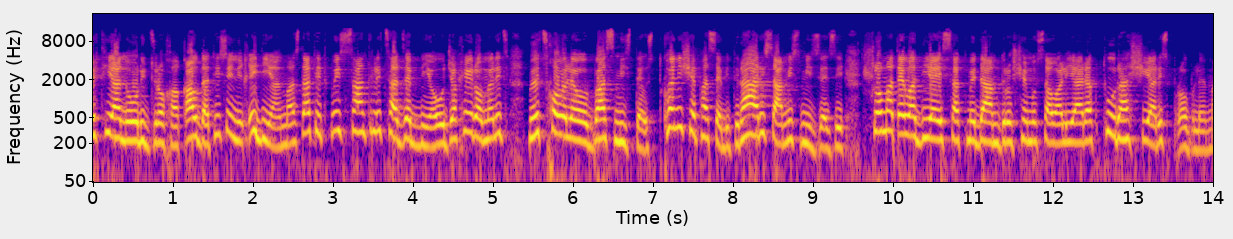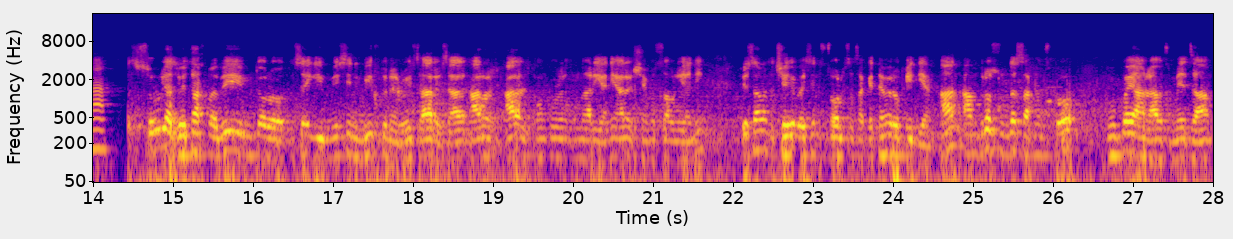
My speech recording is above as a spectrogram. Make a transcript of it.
ერთი ან ორი ძროხა ყავდათ, ისინი ყიდიან მას და თითქმის სანთლით საძებნია ოჯახი, რომელიც მეცხოველეობას მისდევს. თქვენი შეფასებით, რა არის ამის მიზეზი? შრომატევადია ეს საქმე და ამ დროს შემოსავალი არ აქვს თუ რაში არის პრობლემა? სრულად ვეთანხმები, იმიტომ რომ ესე იგი ისინი მიხვდნენ, რომ ის არის არ არის კონკურენტუნარიანი, არ არის შემოსავლიანი. შესაბამისად შეიძლება ისინი სწორსაც აკეთებენ რომ ყიდიან. ან ამ დროს უნდა სახელმწიფო უკვე ან რაღაც მე ძალიან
